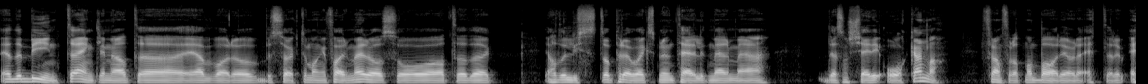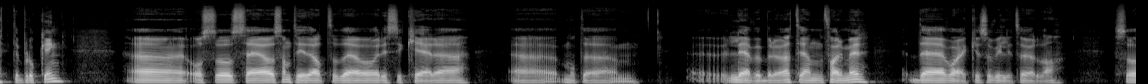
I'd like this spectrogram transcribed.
Det begynte egentlig med at uh, jeg var og besøkte mange farmer og så at det, jeg hadde lyst til å prøve å eksperimentere litt mer med det som skjer i åkeren. da framfor at man bare gjør det etter, etter plukking. Uh, og så ser jeg samtidig at det å risikere uh, måtte, uh, levebrødet til en farmer, det var jeg ikke så villig til å gjøre da. Så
